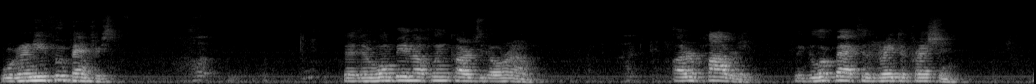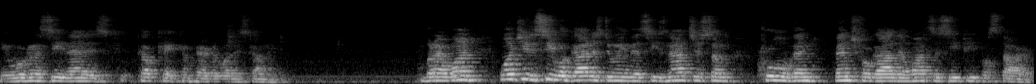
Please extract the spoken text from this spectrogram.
We're going to need food pantries. There won't be enough link cards to go around. Utter poverty. We look back to the Great Depression, and we're going to see that as cupcake compared to what is coming. But I want, want you to see what God is doing this. He's not just some cruel, vengeful God that wants to see people starve.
